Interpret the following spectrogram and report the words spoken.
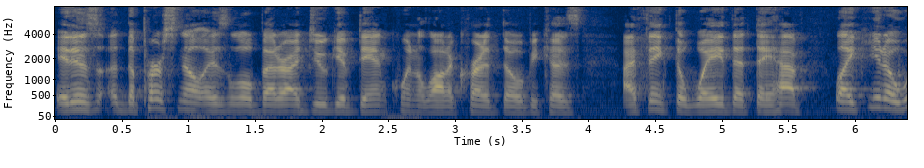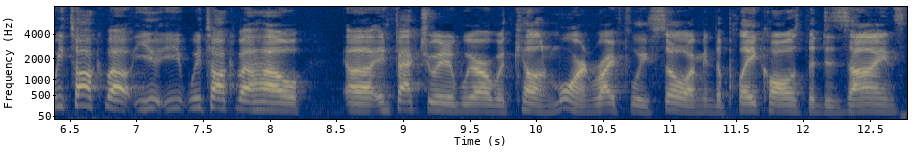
it is the personnel is a little better. I do give Dan Quinn a lot of credit though because I think the way that they have, like you know, we talk about you, you we talk about how uh, infatuated we are with Kellen Moore, and rightfully so. I mean, the play calls, the designs,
